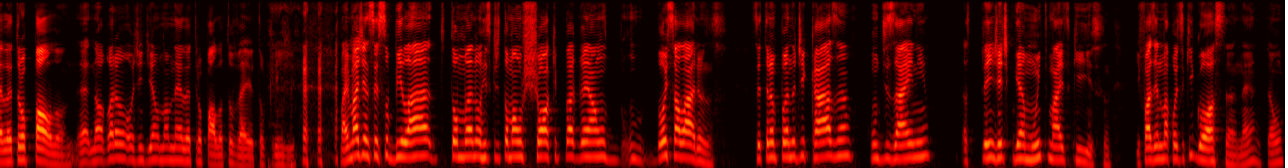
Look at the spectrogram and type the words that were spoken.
Eletropaulo. É, não, agora, hoje em dia, o nome não é Eletropaulo, eu tô velho, eu tô cringe. Mas imagina você subir lá tomando o risco de tomar um choque pra ganhar um, um- dois salários. Você trampando de casa com design. Tem gente que ganha muito mais que isso. E fazendo uma coisa que gosta, né? Então,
